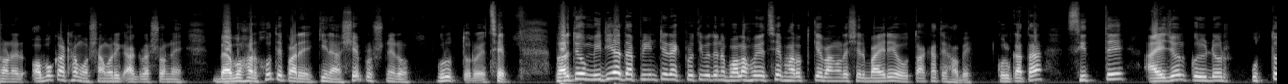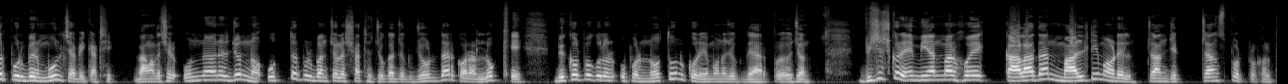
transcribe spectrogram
ধরনের অবকাঠামো সামরিক আগ্রাসনে ব্যবহার হতে পারে কিনা সে প্রশ্নেরও গুরুত্ব রয়েছে। ভারতীয় মিডিয়া দ্য প্রিন্টের এক প্রতিবেদনে বলা হয়েছে, ভারতকে বাংলাদেশের বাইরেও তাকাতে হবে। কলকাতা, সিত্তে, আইজল করিডোর উত্তর পূর্বের মূল চাবিকাঠি। বাংলাদেশের উন্নয়নের জন্য উত্তর পূর্বাঞ্চলের সাথে যোগাযোগ জোরদার করার লক্ষ্যে বিকল্পগুলোর উপর নতুন করে মনোযোগ দেওয়ার প্রয়োজন। বিশেষ করে মিয়ানমার হয়ে Kaladan multi modal transit transport প্রকল্প।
